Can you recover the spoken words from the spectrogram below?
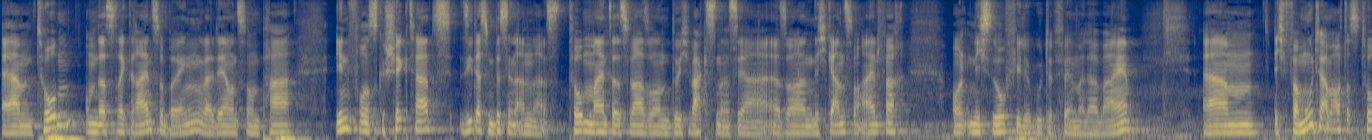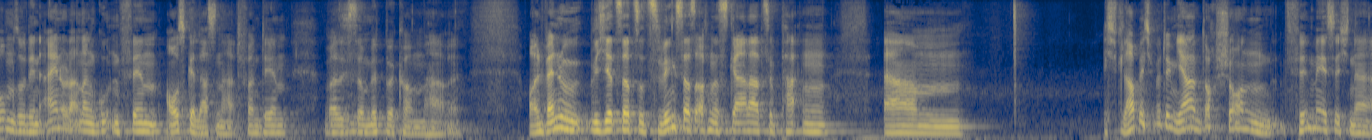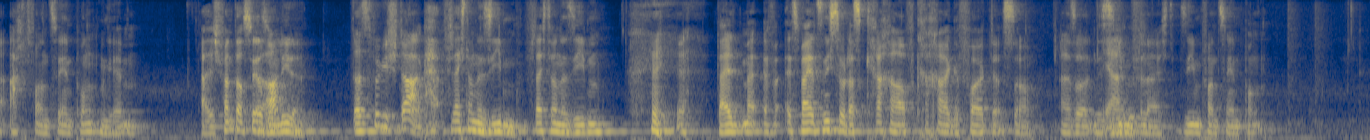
Ähm, Toben, um das direkt reinzubringen, weil der uns so ein paar Infos geschickt hat, sieht das ein bisschen anders. Toben meinte, es war so ein durchwachsenes Jahr, also nicht ganz so einfach und nicht so viele gute Filme dabei. Ähm, ich vermute aber auch, dass Toben so den ein oder anderen guten Film ausgelassen hat von dem, was ich so mitbekommen habe. Und wenn du mich jetzt dazu zwingst, das auf eine Skala zu packen, ähm, ich glaube, ich würde dem Jahr doch schon filmmäßig eine 8 von 10 Punkten geben. Also ich fand das sehr Ja. solide. Das ist wirklich stark. Ah, Vielleicht auch eine 7. Vielleicht auch eine 7. Weil man, es war jetzt nicht so, dass Kracher auf Kracher gefolgt ist. So. Also eine Ja, 7 gut. vielleicht. 7 von 10 Punkten.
